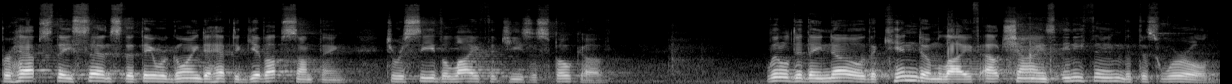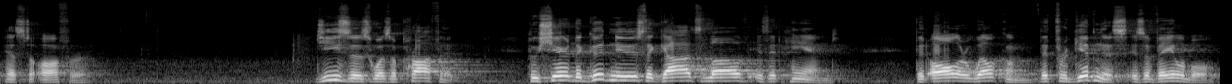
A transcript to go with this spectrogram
Perhaps they sensed that they were going to have to give up something to receive the life that Jesus spoke of. Little did they know the kingdom life outshines anything that this world has to offer. Jesus was a prophet who shared the good news that God's love is at hand, that all are welcome, that forgiveness is available,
